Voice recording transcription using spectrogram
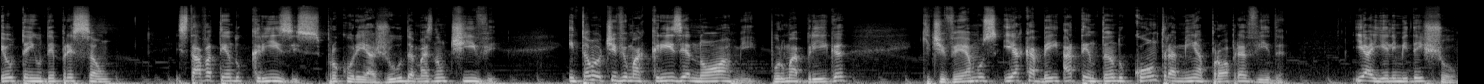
Eu tenho depressão. Estava tendo crises, procurei ajuda, mas não tive. Então eu tive uma crise enorme por uma briga que tivemos e acabei atentando contra a minha própria vida. E aí ele me deixou.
